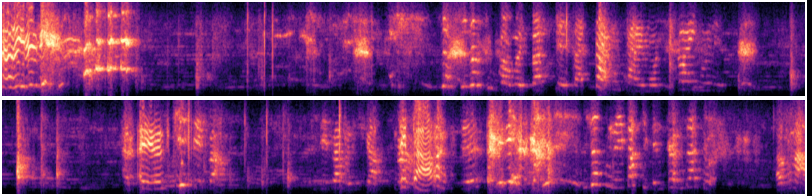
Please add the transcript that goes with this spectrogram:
Arrivé J'ai un petit peu tout en mode basket. Ça tape carrément. J'ai pas rigolé. Allez, le Qui ski départ Qui départ, mon chat Départ. Genre, ton départ, tu fais comme ça, toi. Ah bon, là.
